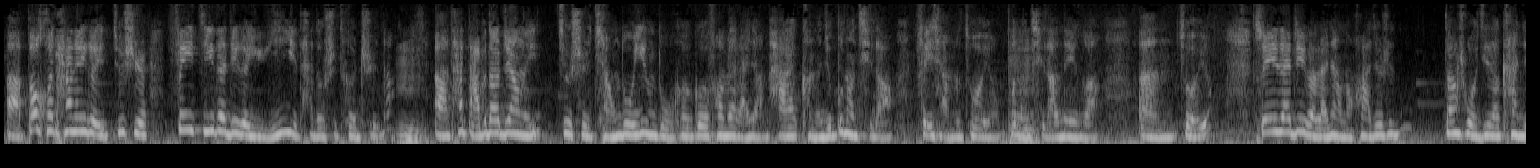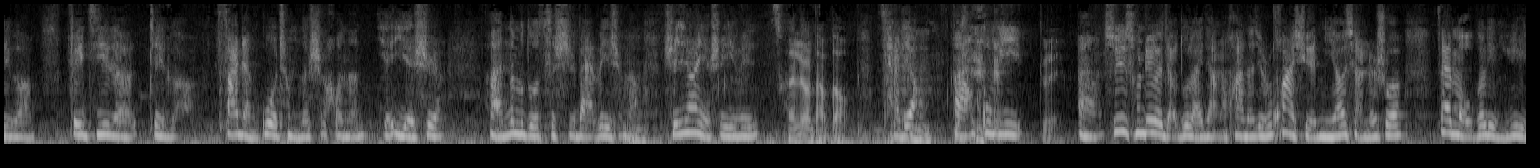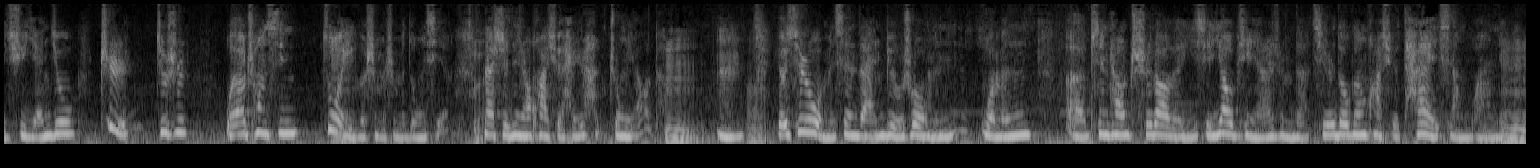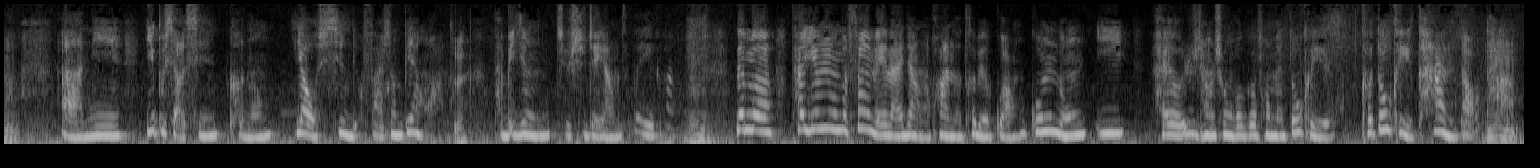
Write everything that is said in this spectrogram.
啊，包括它那个就是飞机的这个羽翼，它都是特制的。嗯。啊，它达不到这样的就是强度、硬度和各个方面来讲，它可能就不能起到飞翔的作用，不能起到那个嗯作用。所以在这个来讲的话，就是当时我记得看这个飞机的这个发展过程的时候呢，也也是。啊，那么多次失败，为什么？实际上也是因为材料达不到，材料啊，工艺 对。啊，所以从这个角度来讲的话呢，就是化学，你要想着说，在某个领域里去研究制，就是我要创新做一个什么什么东西，那实际上化学还是很重要的。嗯嗯，尤其是我们现在，你比如说我们我们呃平常吃到的一些药品啊什么的，其实都跟化学太相关联了。啊，你一不小心，可能药性就发生变化了。对，它毕竟就是这样子的一个。嗯。那么它应用的范围来讲的话呢，特别广，工农医还有日常生活各方面都可以，可都可以看到它。嗯。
